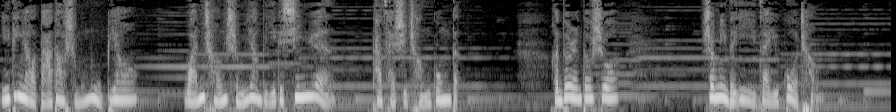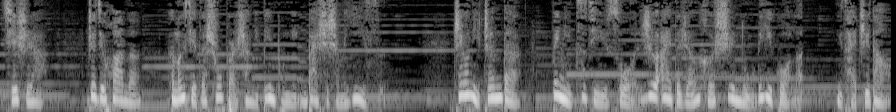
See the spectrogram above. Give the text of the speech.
一定要达到什么目标，完成什么样的一个心愿，它才是成功的。很多人都说，生命的意义在于过程。其实啊，这句话呢，可能写在书本上，你并不明白是什么意思。只有你真的为你自己所热爱的人和事努力过了，你才知道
